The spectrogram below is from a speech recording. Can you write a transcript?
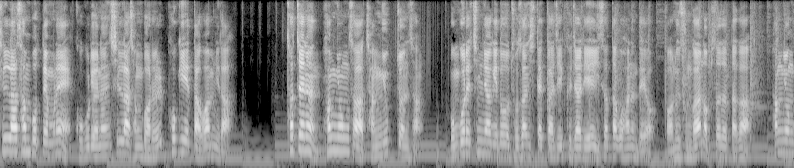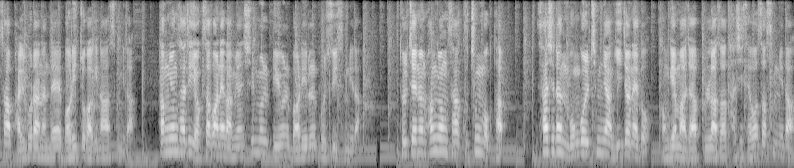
신라 삼보 때문에 고구려는 신라 정벌을 포기했다고 합니다. 첫째는 황룡사 장육전상. 몽골의 침략에도 조선시대까지 그 자리에 있었다고 하는데요. 어느 순간 없어졌다가 황룡사 발굴하는데 머리 조각이 나왔습니다. 황룡사지 역사관에 가면 실물 비율 머리를 볼 수 있습니다. 둘째는 황룡사 구축목탑. 사실은 몽골 침략 이전에도 번개 맞아 불나서 다시 세웠었습니다.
